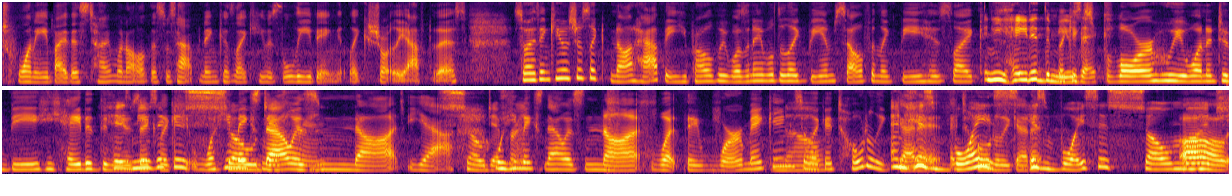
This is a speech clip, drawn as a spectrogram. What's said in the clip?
20 by this time when all of this was happening cuz like he was leaving like shortly after this. So I think he was just like not happy. He probably wasn't able to like be himself and like be his like and he hated the like music explore who he wanted to be. He hated the His music. music Like is what he so makes now is different. not yeah. So What he different. makes now is not what they were making. So like I totally get it. and his it. voice I totally get his it. voice is so oh, much Oh,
